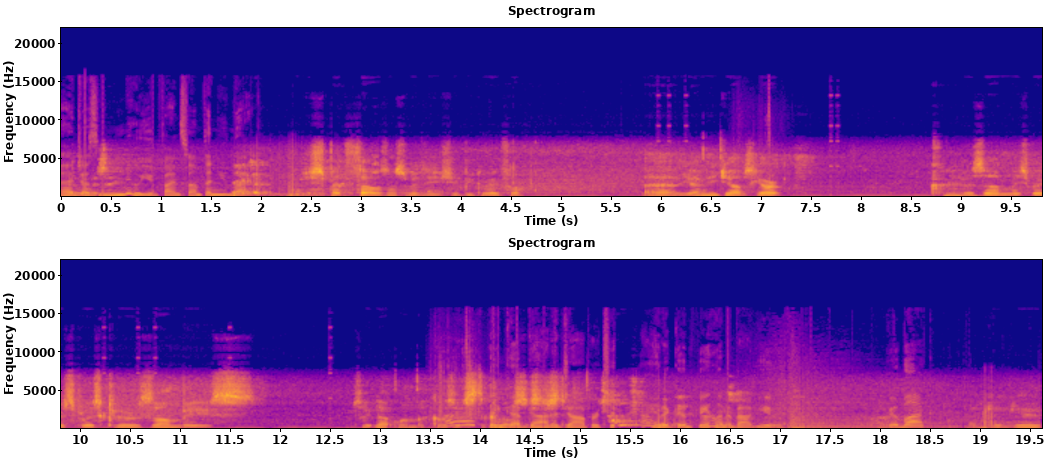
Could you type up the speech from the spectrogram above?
I Yeah, just what is it? knew you'd find something you'd like. I just spent thousands with these, you'd be grateful. Uh, you have any jobs, Garrett? Clear zombies, place, place, clear zombies. I'll take that one because I it's the think I've got a job or two. I had a good feeling about you. Good luck. Thank you.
